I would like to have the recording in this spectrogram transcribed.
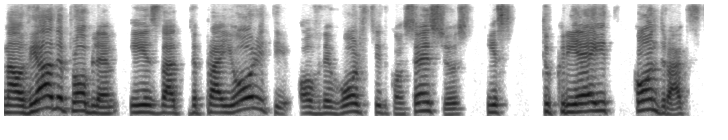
Now, the other problem is that the priority of the Wall Street consensus is to create contracts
